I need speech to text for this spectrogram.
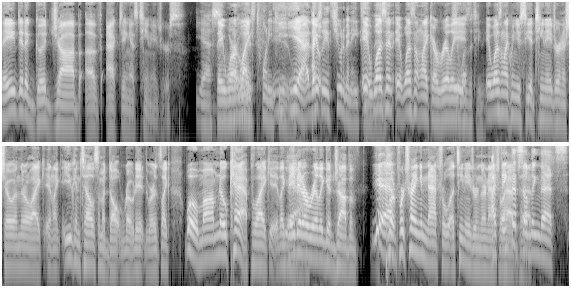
They did a good job of acting as teenagers. Yes, They weren't like- is 22. Yeah, they- actually, she would have been 18. It then. wasn't it wasn't like a really She was a teenager. It wasn't like when you see a teenager in a show and they're like and like you can tell some adult wrote it where it's like, "Whoa, mom, no cap." Like like they did a really good job of Yeah. por- portraying a natural a teenager in their natural. I think that's something that's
